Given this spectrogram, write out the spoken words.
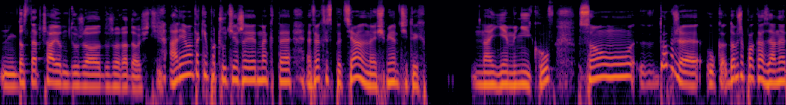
mm, dostarczają dużo, dużo radości. Ale ja mam takie poczucie, że jednak te efekty specjalne śmierci tych najemników są dobrze, dobrze pokazane,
